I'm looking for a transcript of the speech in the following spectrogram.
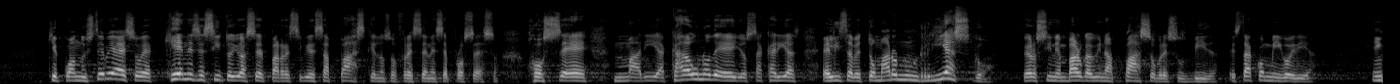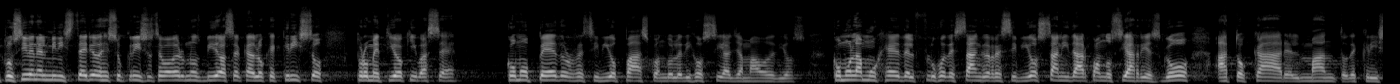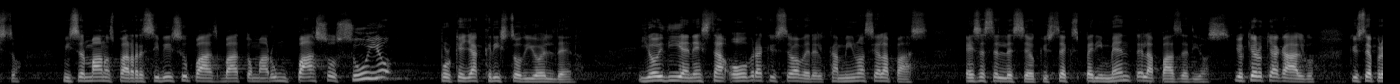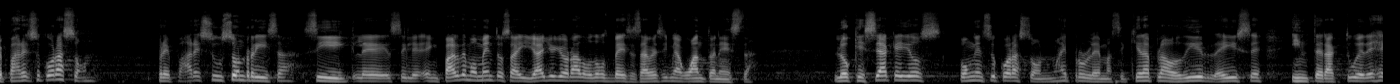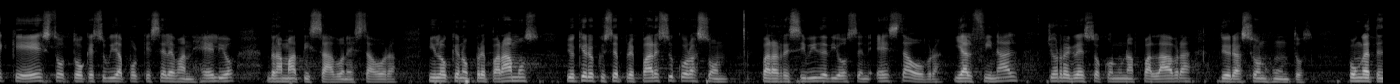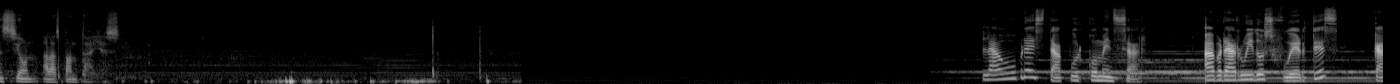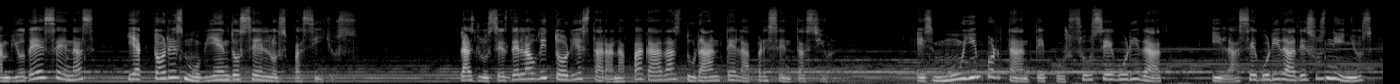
que cuando usted vea eso, vea qué necesito yo hacer para recibir esa paz que nos ofrece en ese proceso. José, María, cada uno de ellos, Zacarías, Elizabeth, tomaron un riesgo, pero sin embargo había una paz sobre sus vidas. Está conmigo hoy día. Inclusive en el ministerio de Jesucristo, usted va a ver unos videos acerca de lo que Cristo prometió que iba a hacer. Cómo Pedro recibió paz cuando le dijo sí al llamado de Dios. Cómo la mujer del flujo de sangre recibió sanidad cuando se arriesgó a tocar el manto de Cristo mis hermanos, para recibir su paz va a tomar un paso suyo porque ya Cristo dio el de Y hoy día en esta obra que usted va a ver, el camino hacia la paz, ese es el deseo, que usted experimente la paz de Dios. Yo quiero que haga algo, que usted prepare su corazón, prepare su sonrisa. Si, en un par de momentos ahí, ya yo he llorado dos veces, a ver si me aguanto en esta. Lo que sea que Dios ponga en su corazón, no hay problema. Si quiere aplaudir, reírse, interactúe, deje que esto toque su vida porque es el Evangelio dramatizado en esta hora. Y lo que nos preparamos, yo quiero que usted prepare su corazón para recibir de Dios en esta obra. Y al final yo regreso con una palabra de oración juntos. Ponga atención a las pantallas. La obra está por comenzar. Habrá ruidos fuertes, cambio de escenas y actores moviéndose en los pasillos. Las luces del auditorio estarán apagadas durante la presentación. Es muy importante por su seguridad y la seguridad de sus niños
